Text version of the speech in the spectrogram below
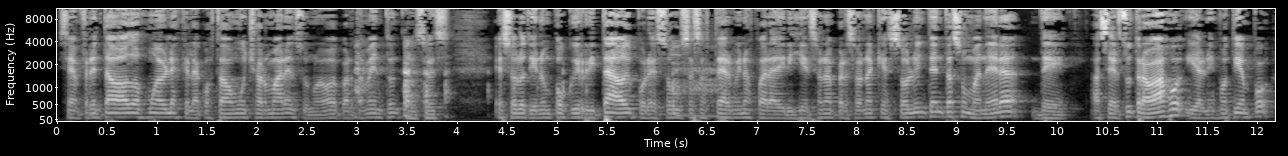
se ha enfrentado a dos muebles que le ha costado mucho armar en su nuevo departamento. Entonces, eso lo tiene un poco irritado y por eso usa esos términos para dirigirse a una persona que solo intenta su manera de hacer su trabajo y al mismo tiempo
